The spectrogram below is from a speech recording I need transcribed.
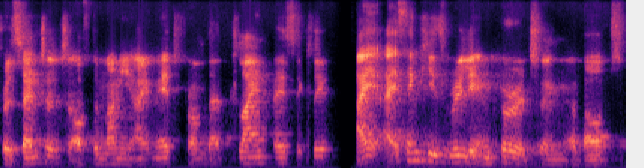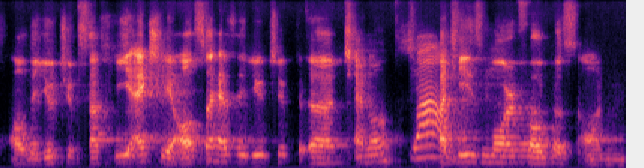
percentage of the money I made from that client, basically. I, I think he's really encouraging about all the YouTube stuff. He actually also has a YouTube uh, channel, wow. but he's more focused on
